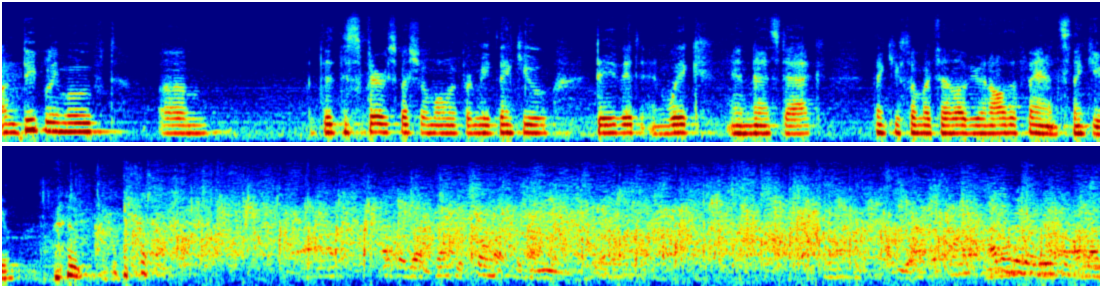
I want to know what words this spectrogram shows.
I'm, I'm deeply moved. Um, th- this is a very special moment for me. Thank you, David and Wick and NASDAQ. Thank you so much. I love you and all the fans. Thank you. Thank you so much for coming in. I didn't really believe you all that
